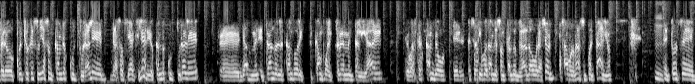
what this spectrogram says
Pero encuentro que eso ya son cambios culturales de la sociedad chilena. Y los cambios culturales, eh, ya entrando en el campo del campo de las historias de mentalidades, que cualquier cambio, eh, ese tipo de cambios son cambios de larga duración, o sea, por lo menos 50 años. Entonces,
